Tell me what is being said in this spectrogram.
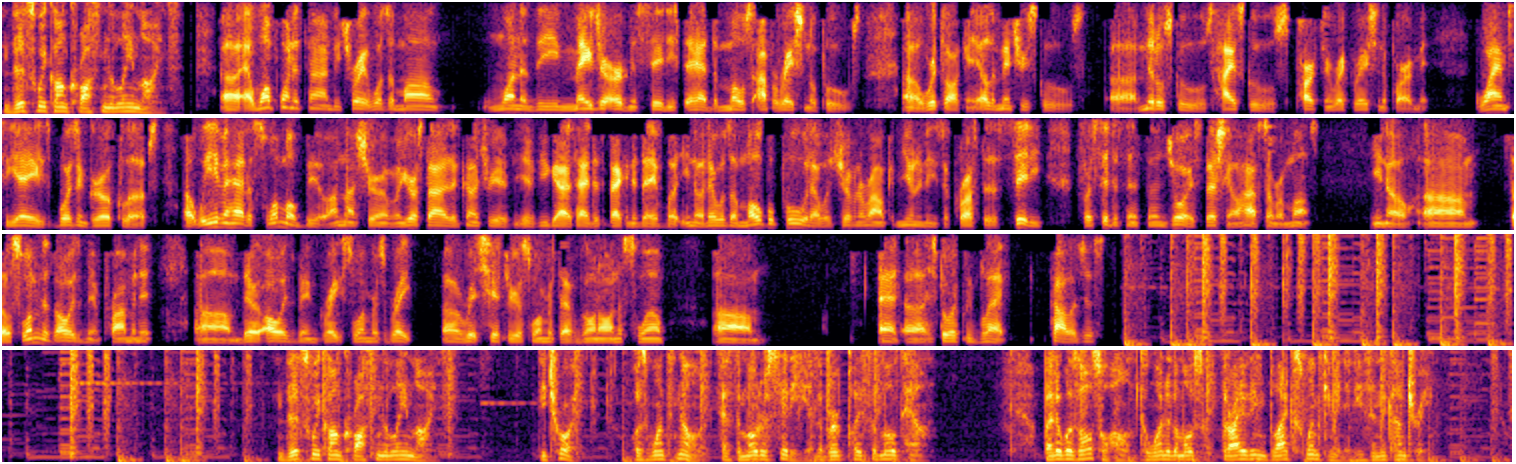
This week on Crossing the Lane Lines. Uh, at one point in time, Detroit was among one of the major urban cities that had the most operational pools. Uh, we're talking elementary schools, uh, middle schools, high schools, parks and recreation department, YMCA's, Boys and Girl Clubs. Uh, we even had a swimmobile. I'm not sure on your side of the country if, if you guys had this back in the day, but you know there was a mobile pool that was driven around communities across the city for citizens to enjoy, especially on hot summer months. You know, um, so swimming has always been prominent. Um, there have always been great swimmers, great uh, rich history of swimmers that have gone on to swim um, at uh, historically black colleges. This week on Crossing the Lane Lines, Detroit was once known as the Motor City and the birthplace of Motown. But it was also home to one of the most thriving black swim communities in the country,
